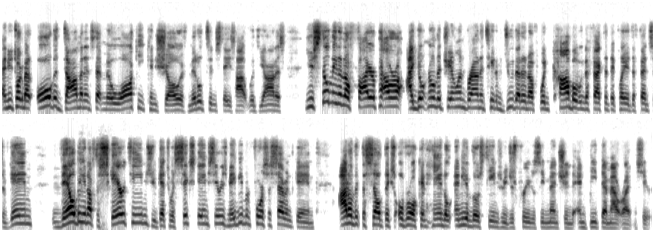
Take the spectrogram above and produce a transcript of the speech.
and you talk about all the dominance that Milwaukee can show if Middleton stays hot with Giannis, you still need enough firepower. I don't know that Jaylen Brown and Tatum do that enough when comboing the fact that they play a defensive game. They'll be enough to scare teams. You get to a six game series, maybe even force a seventh game. I don't think the Celtics overall can handle any of those teams we just previously mentioned and beat them outright in the series.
